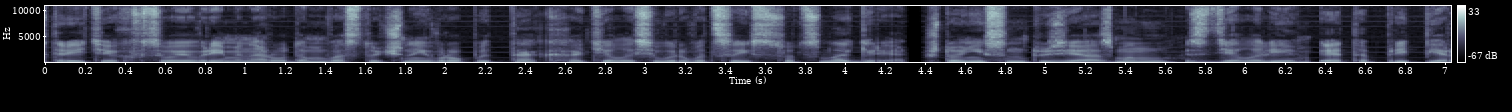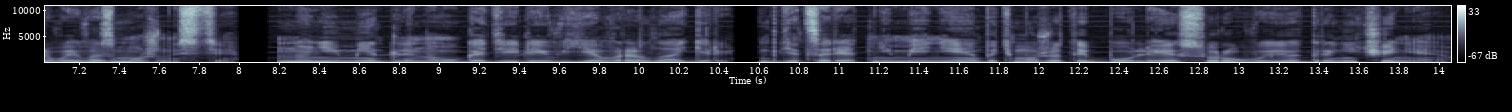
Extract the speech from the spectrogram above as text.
В-третьих, в свое время народам Восточной Европы так хотелось вырваться из соцлагеря, что они с энтузиазмом сделали это при первой возможности. Но немедленно угодили в евролагерь, где царят не менее, быть может, и более суровые ограничения.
